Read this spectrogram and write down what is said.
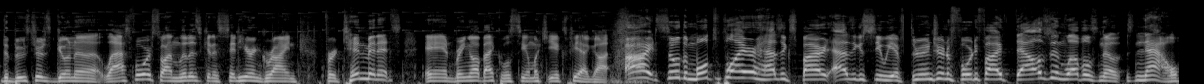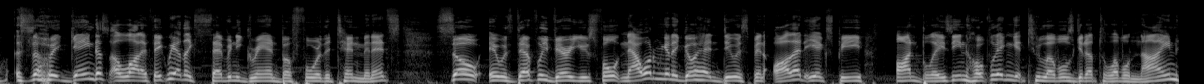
the booster is going to last for. So I'm literally just to sit here and grind for 10 minutes and bring y'all back. We'll see how much EXP I got. All right, so the multiplier has expired. As you can see, we have 345,000 levels now. So it gained us a lot. I think we had like 70 grand before the 10 minutes. So it was definitely very useful. Now what I'm to go ahead and do is spend all that EXP on Blazing. Hopefully I can get two levels, get up to level 9.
